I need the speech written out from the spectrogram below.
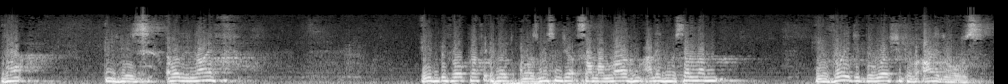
that in his early life, even before prophethood, Allah's Messenger sallallahu alaihi wasallam, he avoided the worship of idols.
